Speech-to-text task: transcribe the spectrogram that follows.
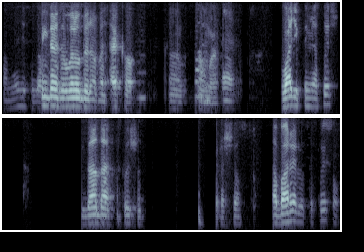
А, I сюда. think there's a little bit of an echo uh, somewhere. А. Вадик, ты меня слышишь? Да, да, слышу. Хорошо. А Бареру ты слышал?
